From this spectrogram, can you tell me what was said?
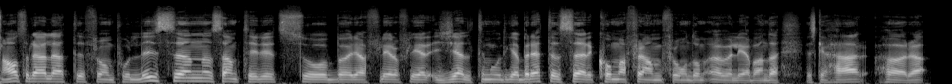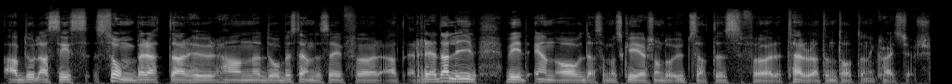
Ja, så där lät det från polisen. Samtidigt så börjar fler och fler hjältemodiga berättelser komma fram från de överlevande. Vi ska här höra Abdul Aziz som berättar hur han då bestämde sig för att rädda liv vid en av dessa moskéer som då utsattes för terrorattentaten i Christchurch.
